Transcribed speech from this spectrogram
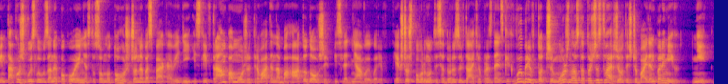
Він також висловив занепокоєння стосовно того, що небезпека від дій і слів Трампа може тривати набагато довше після дня виборів. Якщо ж повернутися до результатів президентських виборів, то чи можна остаточно стверджувати, що Байден переміг? Ні.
